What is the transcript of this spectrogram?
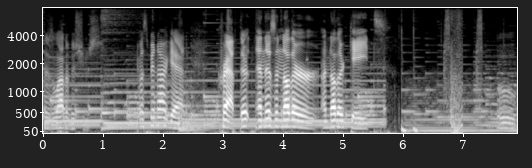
There's a lot of issues. It must be an Argad. Crap, there and there's another another gate. Ooh.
